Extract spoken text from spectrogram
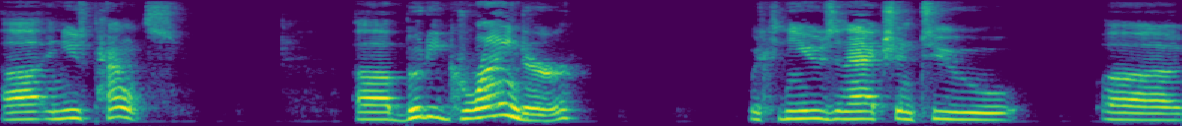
uh, and use Pounce. Uh, Booty Grinder, which can use an action to uh,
